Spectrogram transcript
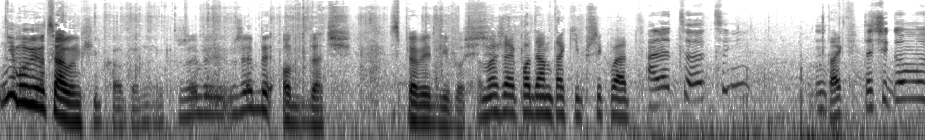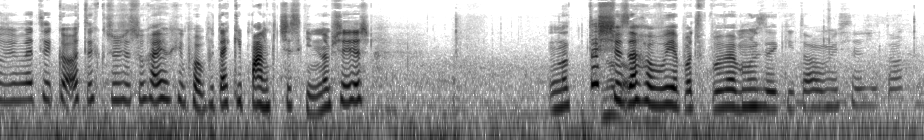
nie mówię o całym hip-hopie, no, żeby, żeby oddać sprawiedliwość. może podam taki przykład. Ale to, to nie... Tak? Dlaczego mówimy tylko o tych, którzy słuchają hip-hopu? Taki punk czy skin? No przecież no też no się zachowuje pod wpływem muzyki, to myślę, że to...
